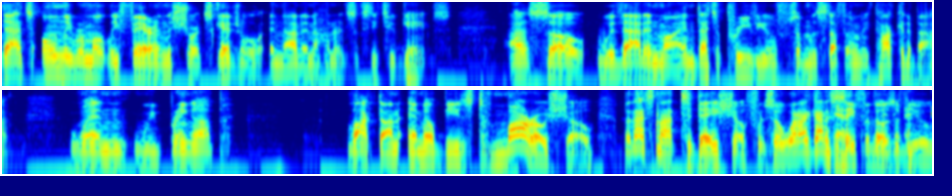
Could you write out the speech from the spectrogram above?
that's only remotely fair in the short schedule and not in 162 games. Uh, so, with that in mind, that's a preview of some of the stuff I'm going to be talking about when we bring up Locked On MLB's tomorrow show, but that's not today's show. So what I got to yeah. say for those of you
